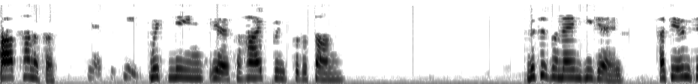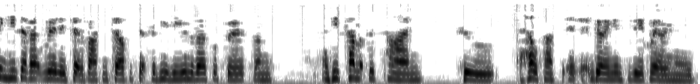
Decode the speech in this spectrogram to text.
Artanathus. Yes, it is. Which means, yes, a high priest of the sun. This is the name he gave. That's the only thing he's ever really said about himself, except that he's a universal spirit and and he's come at this time to help us going into the Aquarian age.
